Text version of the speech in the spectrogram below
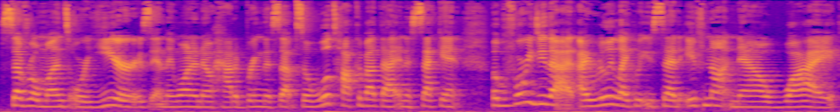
several months or years and they want to know how to bring this up. So we'll talk about that in a second. But before we do that, I really like what you said. If not now, why?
